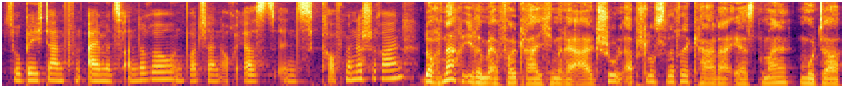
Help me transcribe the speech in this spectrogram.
So bin ich dann von einem ins andere und wollte dann auch erst ins Kaufmännische rein. Doch nach ihrem erfolgreichen Realschulabschluss wird Ricarda erstmal Mutter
